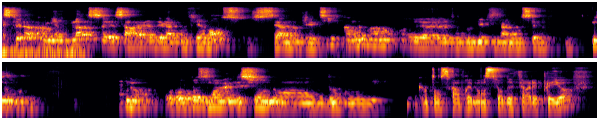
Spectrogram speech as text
Est-ce que la première place, euh, ça reste de la conférence? C'est un objectif quand même, non euh, Étant donné qu'on a lancé notre... Non. Non, repose-moi la question dans, dans- quand on sera vraiment sûr de faire les playoffs.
